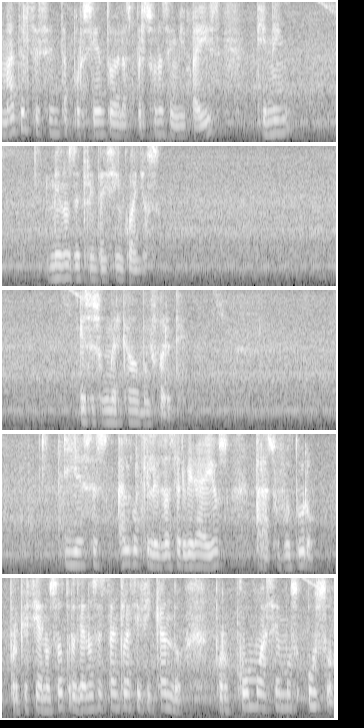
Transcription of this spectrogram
Más del 60% de las personas en mi país tienen menos de 35 años. Eso es un mercado muy fuerte. Y eso es algo que les va a servir a ellos para su futuro. Porque si a nosotros ya nos están clasificando por cómo hacemos uso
